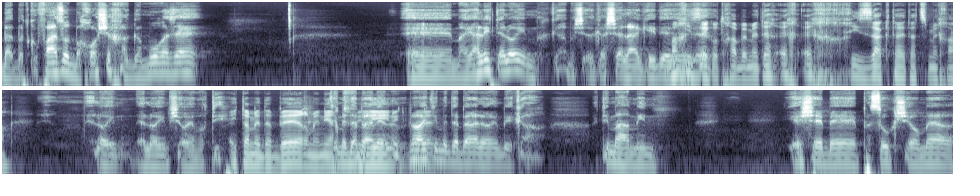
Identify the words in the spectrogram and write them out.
בתקופה הזאת, בחושך הגמור הזה, אה, היה לי את אלוהים, גם שזה קשה להגיד. מה זה- חיזק אותך באמת? איך, איך, איך חיזקת את עצמך? אלוהים, אלוהים שאוהב אותי. היית מדבר, מניח תפילין. מתפלל? לא הייתי מדבר על אלוהים בעיקר, הייתי מאמין. יש אה, בפסוק שאומר,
